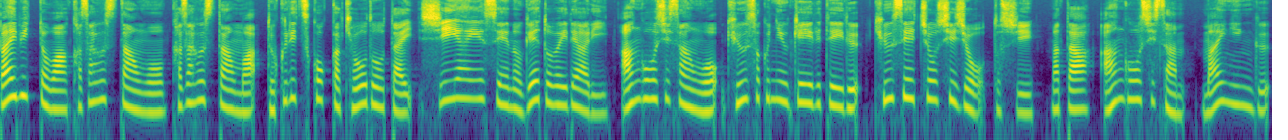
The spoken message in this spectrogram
バイビットはカザフスタンを、カザフスタンは独立国家共同体 CIS へのゲートウェイであり、暗号資産を急速に受け入れている急成長市場とし、また暗号資産、マイニング、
